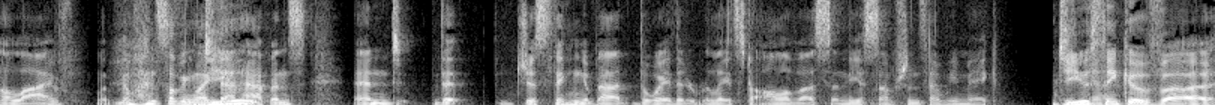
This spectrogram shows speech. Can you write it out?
alive when when something like Do that you- happens and that just thinking about the way that it relates to all of us and the assumptions that we make. Do you Yeah. think of uh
